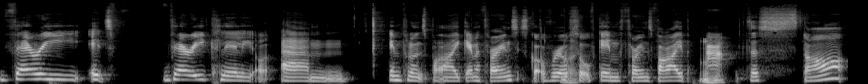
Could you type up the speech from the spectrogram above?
very it's very clearly um influenced by Game of Thrones. It's got a real sort of Game of Thrones vibe Mm-hmm. at the start.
